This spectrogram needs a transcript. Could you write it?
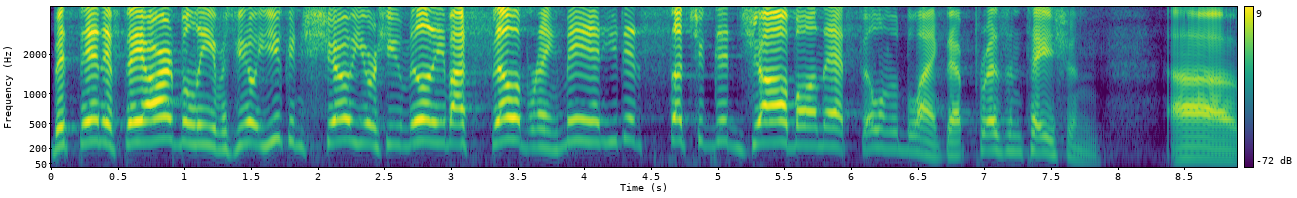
But then, if they aren't believers, you know, you can show your humility by celebrating. Man, you did such a good job on that fill in the blank, that presentation, uh,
